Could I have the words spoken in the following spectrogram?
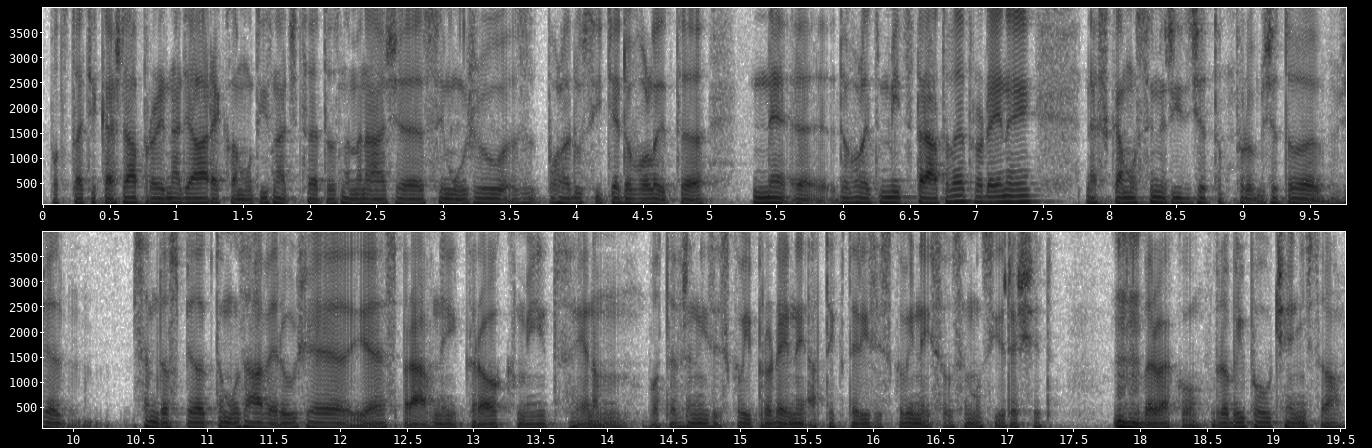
v podstatě každá prodejna dělá reklamu té značce, to znamená, že si můžu z pohledu sítě dovolit, ne, dovolit mít ztrátové prodejny. Dneska musím říct, že, to, že, to, že jsem dospěl k tomu závěru, že je správný krok mít jenom otevřený ziskový prodejny a ty, který ziskový nejsou, se musí řešit. Mm-hmm. To beru jako dobrý poučení z toho.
